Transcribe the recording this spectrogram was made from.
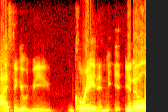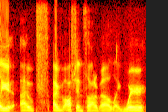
I think it would be great, and you know, like I've I've often thought about like where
